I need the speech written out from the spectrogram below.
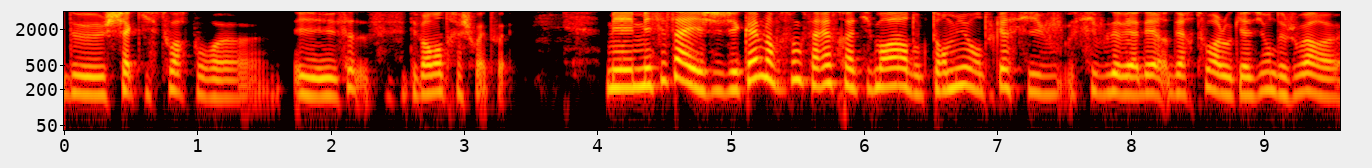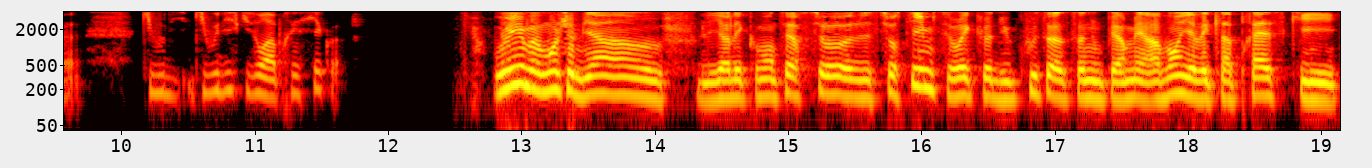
de chaque histoire pour et ça c'était vraiment très chouette, ouais. Mais, mais c'est ça, et j'ai quand même l'impression que ça reste relativement rare, donc tant mieux en tout cas si, si vous avez des, des retours à l'occasion de joueurs qui, vous, qui vous disent qu'ils ont apprécié quoi. Oui, mais moi j'aime bien euh, lire les commentaires sur, sur Steam. C'est vrai que du coup, ça, ça nous permet. Avant, il y avait que la presse qui,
